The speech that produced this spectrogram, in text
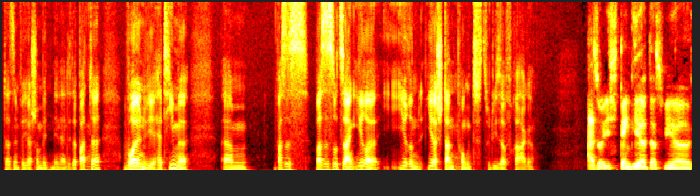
da sind wir ja schon mitten in der Debatte, wollen wir? Herr Thieme, ähm, was, ist, was ist sozusagen Ihre, Ihren, Ihr Standpunkt zu dieser Frage? Also ich denke ja, dass wir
